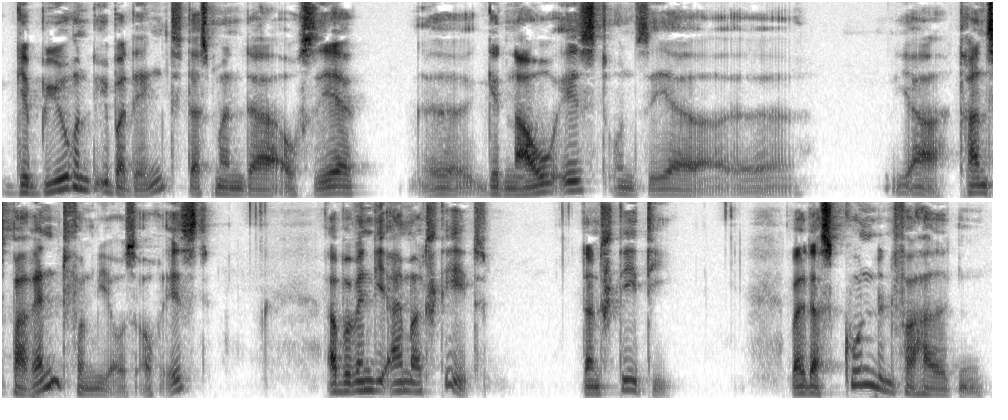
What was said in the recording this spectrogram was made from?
gebührend überdenkt, dass man da auch sehr äh, genau ist und sehr äh, ja transparent von mir aus auch ist. Aber wenn die einmal steht, dann steht die, weil das Kundenverhalten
